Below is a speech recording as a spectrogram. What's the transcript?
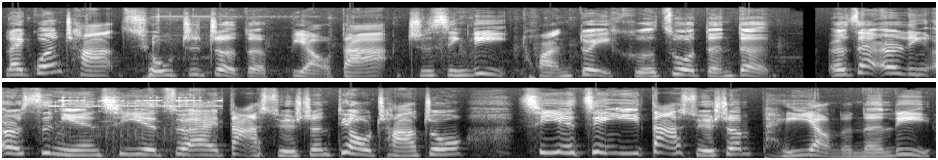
来观察求职者的表达、执行力、团队合作等等。而在二零二四年企业最爱大学生调查中，企业建议大学生培养的能力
